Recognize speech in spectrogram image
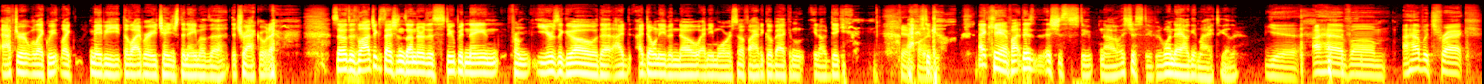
after like we like maybe the library changed the name of the the track or whatever. so the logic sessions under this stupid name from years ago that I I don't even know anymore. So if I had to go back and you know dig in, I find go, I can't find this. It's just stupid. No, it's just stupid. One day I'll get my act together. Yeah, I have um I have a track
